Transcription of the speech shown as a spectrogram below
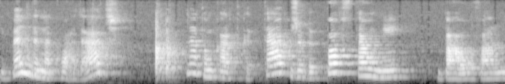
i będę nakładać na tą kartkę tak, żeby powstał mi bałwan.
